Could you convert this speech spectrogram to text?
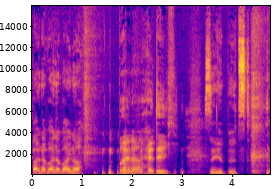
Beiner, Beiner, Beiner. Beinahe hätte ich. Sie gebützt.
